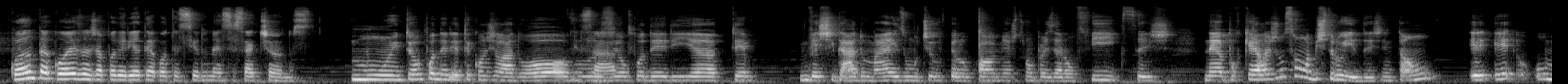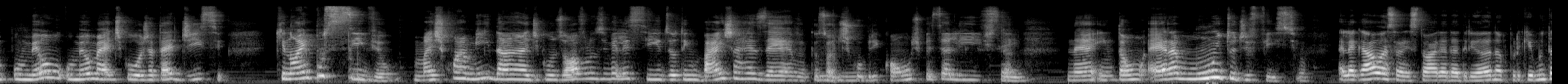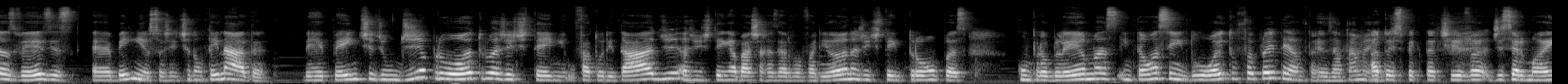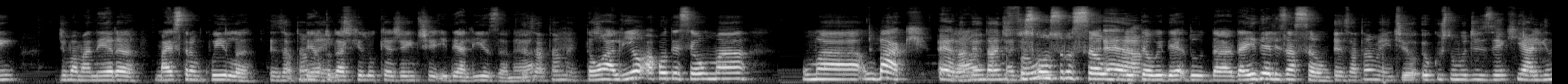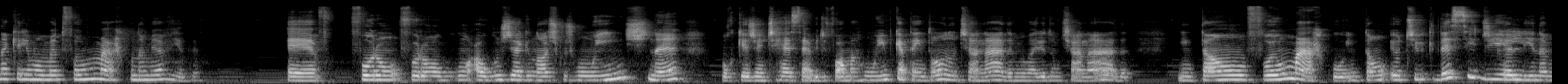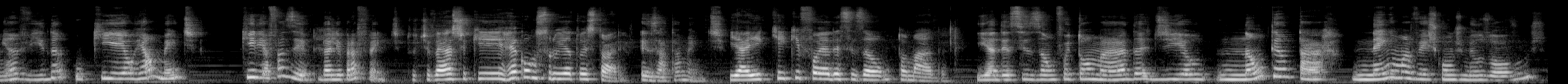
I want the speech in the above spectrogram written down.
Quanta coisa já poderia ter acontecido nesses sete anos? Muito. Eu poderia ter congelado óvulos, Exato. eu poderia ter investigado mais o motivo pelo qual minhas trompas eram fixas, né? Porque elas não são obstruídas. Então, e- e- o, o meu, o meu médico hoje até disse que não é impossível, mas com a minha idade, com os óvulos envelhecidos, eu tenho baixa reserva, que eu só Uhum. descobri com o especialista, Sim. né? Então, era muito difícil. É legal essa história da Adriana, porque muitas vezes é bem isso, a gente não tem nada. De repente, de um dia para o outro, a gente tem o fator idade, a gente tem a baixa reserva ovariana, a gente tem trompas com problemas. Então, assim, do 8 foi para 80. Exatamente. A tua expectativa de ser mãe de uma maneira mais tranquila, Exatamente. dentro daquilo que a gente idealiza, né? Exatamente. Então, ali aconteceu uma, uma, um baque. É, na né? verdade, uma foi um- desconstrução É. do teu ide- do- da, da idealização. Exatamente. Eu, eu costumo dizer que ali naquele momento foi um marco na minha vida. É, foram foram algum- alguns diagnósticos ruins, né? Porque a gente recebe de forma ruim, porque até então eu não tinha nada, meu marido não tinha nada. Então foi um marco. Então eu tive que decidir ali na minha vida o que eu realmente queria fazer dali pra frente. Tu tiveste que reconstruir a tua história. Exatamente. E aí, que, que foi a decisão tomada? E a decisão foi tomada de eu não tentar nenhuma vez com os meus óvulos,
